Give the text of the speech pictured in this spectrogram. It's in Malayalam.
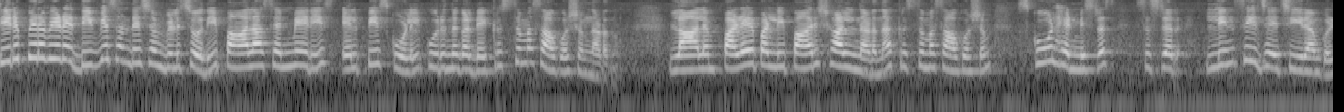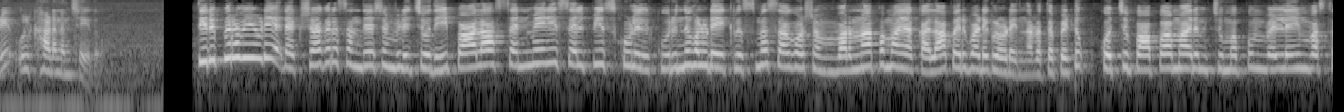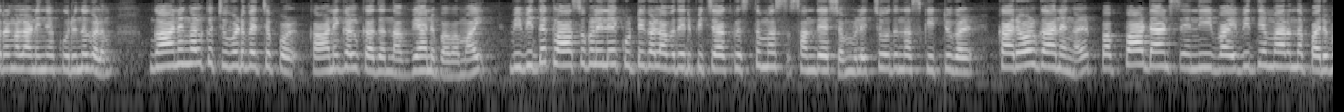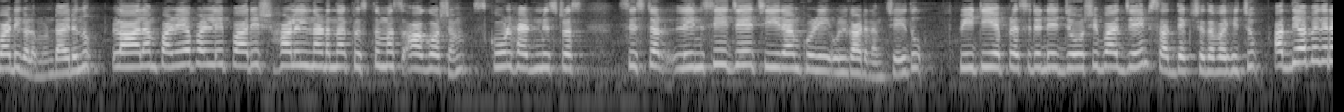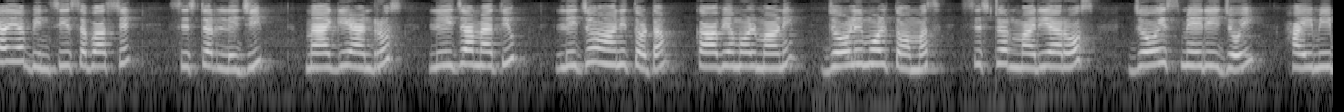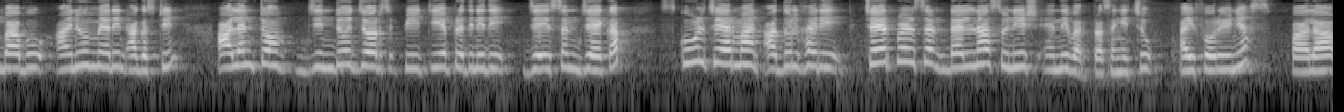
തിരുപ്പിറവിയുടെ ദിവ്യ സന്ദേശം വിളിച്ചോതി Pala Saint Mary's L P സ്കൂളിൽ കുരുന്നുകളുടെ ക്രിസ്തുമസ് ആഘോഷം നടന്നു. ലാലം പഴയ പള്ളി പാരിഷ് ഹാളിൽ നടന്ന ക്രിസ്തുമസ് ആഘോഷം school headmistress sister Lincy J Cheeramkuzhi ഉദ്ഘാടനം ചെയ്തു. തിരുപ്പിറവിയുടെ രക്ഷാകര സന്ദേശം വിളിച്ചോതി Pala Saint Mary's L P സ്കൂളിൽ കുരുന്നുകളുടെ ക്രിസ്മസ് ആഘോഷം വർണാഭമായ കലാപരിപാടികളോടെ നടത്തപ്പെട്ടു. കൊച്ചു പാപ്പാമാരും ചുമപ്പും വെള്ളയും വസ്ത്രങ്ങൾ അണിഞ്ഞ കുരുന്നുകളും ഗാനങ്ങൾക്ക് ചുവടുവെച്ചപ്പോൾ കാണികൾക്കത് നവ്യാനുഭവമായി. വിവിധ ക്ലാസുകളിലെ കുട്ടികൾ അവതരിപ്പിച്ച ക്രിസ്തുമസ് സന്ദേശം വിളിച്ചോതുന്ന സ്കിറ്റുകൾ കരോൾ ഗാനങ്ങൾ പപ്പ ഡാൻസ് എന്നീ വൈവിധ്യമാർന്ന പരിപാടികളും ഉണ്ടായിരുന്നു. ലാലം പഴയപള്ളി പാരിഷ് ഹാളിൽ നടന്ന ക്രിസ്തുമസ് ആഘോഷം school head mistress sister Lincy J Cheeramkuzhi ഉദ്ഘാടനം ചെയ്തു. P T A president Joshiba James അധ്യക്ഷത വഹിച്ചു. അധ്യാപകരായ Binsy Sebastian sister Liji Maggie Andrews Leeja Mathew Lijo Anithottam Kavyamol Mani Jollymol Thomas sister Maria Rose Joyce Mary Joy Haimi Babu Anu Merin Augustine Alan Tom Jindu George P T A പ്രതിനിധി Jaison Jacob school chairman Athul Hari chairperson Delna Suneesh എന്നിവർ പ്രസംഗിച്ചു. I four news Pala.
